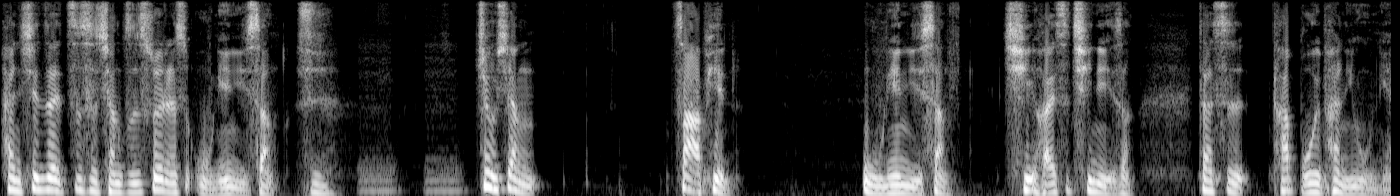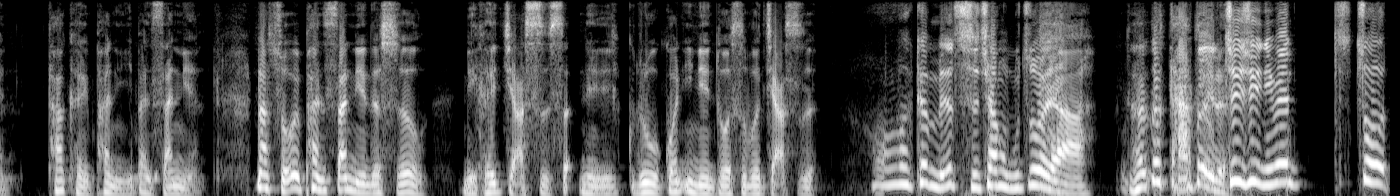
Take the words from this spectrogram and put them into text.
和现在制式枪支虽然是五年以上，是，就像诈骗五年以上，七还是七年以上，但是他不会判你五年，他可以判你一半三年。那所谓判三年的时候，你可以假释三，你如果关一年多，是不是假释？那根本就持枪无罪啊！他都答对了，继续里面做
